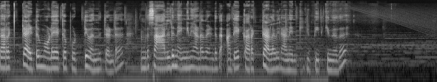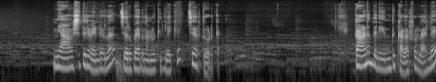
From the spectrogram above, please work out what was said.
കറക്റ്റായിട്ട് മുളയൊക്കെ പൊട്ടി വന്നിട്ടുണ്ട്. നമ്മുടെ സാലഡിന് എങ്ങനെയാണ് വേണ്ടത് അതേ കറക്റ്റ് അളവിലാണ് എനിക്ക് കിട്ടിയിരിക്കുന്നത്. ഇനി ആവശ്യത്തിന് വേണ്ടിയുള്ള ചെറുപയർ നമ്മൾക്കിതിലേക്ക് ചേർത്ത് കൊടുക്കാം. കാണാൻ തന്നെ എന്ത് കളർഫുള്ളല്ലേ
